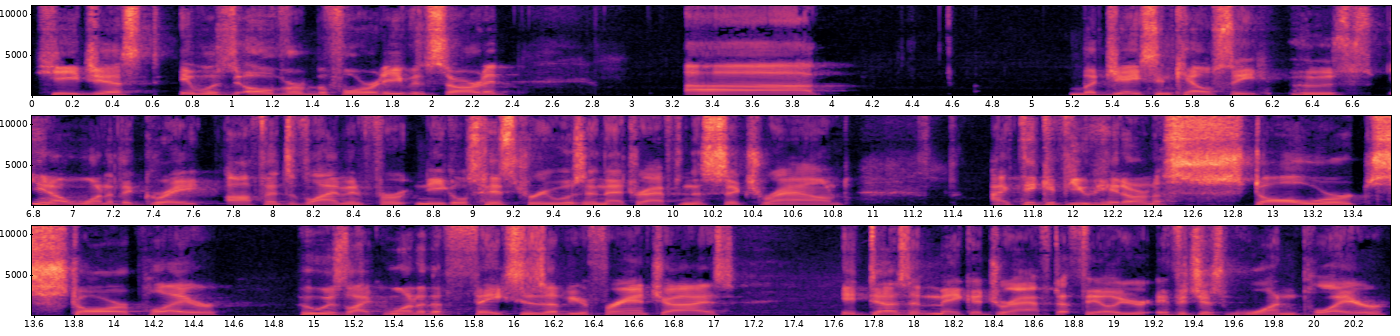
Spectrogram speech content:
he just it was over before it even started. Uh, but Jason Kelce, who's you know one of the great offensive linemen for Eagles history, was in that draft in the sixth round. I think if you hit on a stalwart star player who is like one of the faces of your franchise, it doesn't make a draft a failure if it's just one player.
